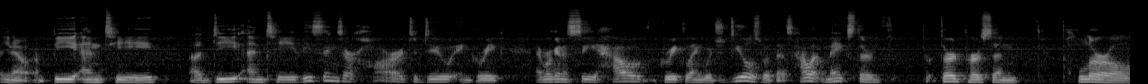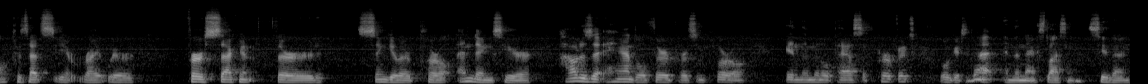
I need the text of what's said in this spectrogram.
you know, a BNT, a DNT. These things are hard to do in Greek, and we're going to see how Greek language deals with this, how it makes third third person plural, because that's you know, right. We're first, second, third, singular, plural endings here. How does it handle third person plural in the middle passive perfect? We'll get to that in the next lesson. See you then.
